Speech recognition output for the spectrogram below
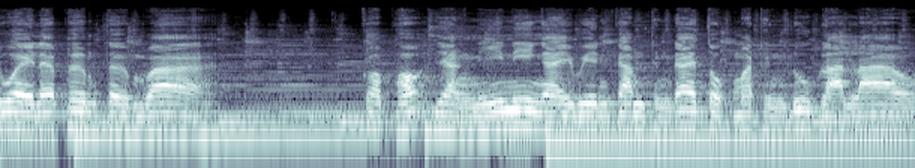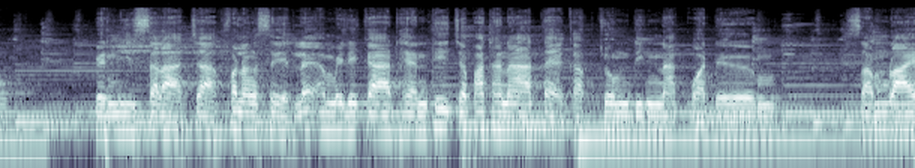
ด้วยและเพิ่มเติมว่า ก็เพราะอย่างนี้นี่ไงเวรกรรมถึงได้ตกมาถึงลูกหลานลาว เป็นอิสระจากฝรั่งเศสและอเมริกาแทนที่จะพัฒนาแต่กับจมดิ่งหนักกว่าเดิมซ้ำร้าย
